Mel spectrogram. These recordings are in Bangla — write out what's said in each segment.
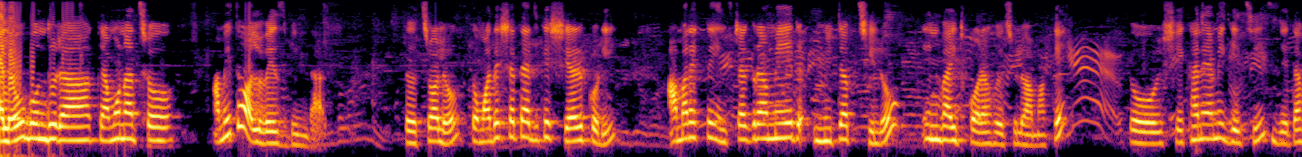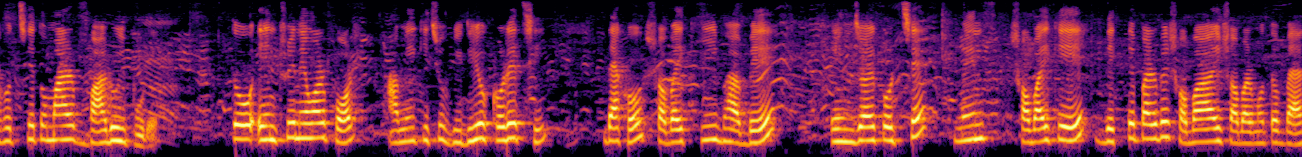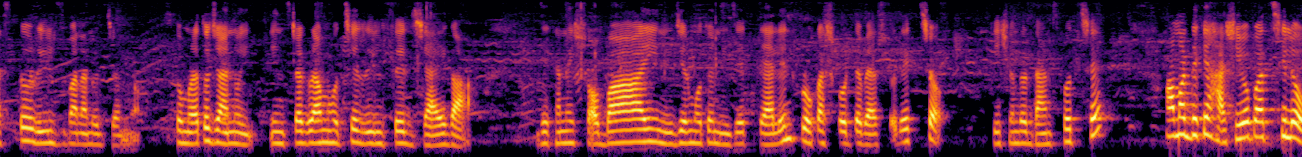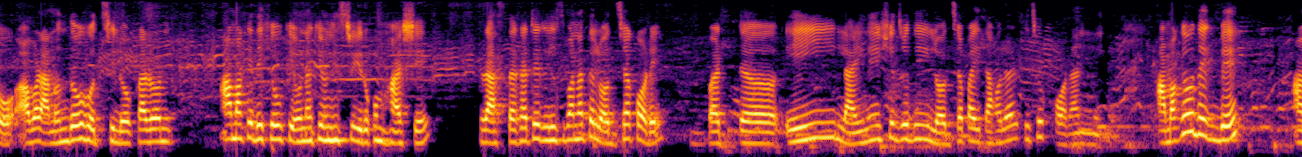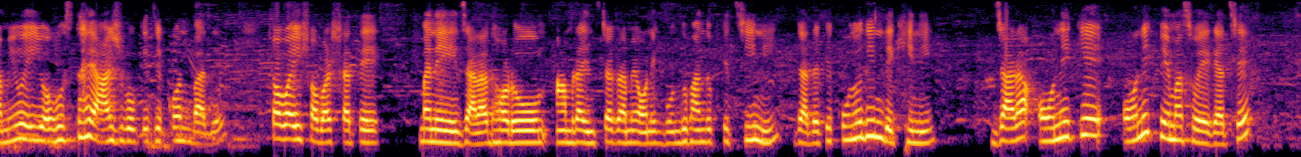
হ্যালো বন্ধুরা, কেমন আছো? আমি তো অলওয়েজ বিন্দাস। তো চলো, তোমাদের সাথে আজকে শেয়ার করি। আমার একটা ইনস্টাগ্রামের মিট ছিল ইনভাইট করা হয়েছিল আমাকে। তো সেখানে আমি গেছি, যেটা হচ্ছে তোমার বারুইপুরে। তো এন্ট্রি নেওয়ার পর আমি কিছু ভিডিও করেছি। দেখো, সবাই কীভাবে এনজয় করছে। মিন্স সবাইকে দেখতে পারবে সবাই সবার মতো ব্যস্ত রিলস বানানোর জন্য। তোমরা তো জানোই ইনস্টাগ্রাম হচ্ছে রিলসের জায়গা, যেখানে সবাই নিজের মতো নিজের ট্যালেন্ট প্রকাশ করতে ব্যস্ত, দেখছ? কি সুন্দর ডান্স করছে আমার দেখে হাসিও পাচ্ছিল, আবার আনন্দও হচ্ছিল, কারণ আমাকে দেখেও কেউ না কেউ নিশ্চয়ই এরকম হাসে। রাস্তাঘাটে রিলস বানাতে লজ্জা করে বাট এই লাইনে এসে যদি লজ্জা পাই, তাহলে আর কিছু করার নেই। আমাকেও দেখবে, আমিও এই অবস্থায় আসব, কিছুক্ষণ বাদে। সবাই সবার সাথে মানে যারা ধরো আমরা ইনস্টাগ্রামে অনেক বন্ধু বান্ধবকে চিনি, যাদেরকে কোনো দিন দেখিনি, যারা অনেকে, অনেক ফেমাস হয়ে গেছে,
